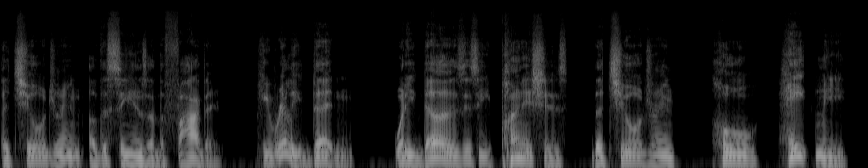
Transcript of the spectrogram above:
the children of the sins of the father? He really doesn't. What he does is he punishes the children who hate me,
